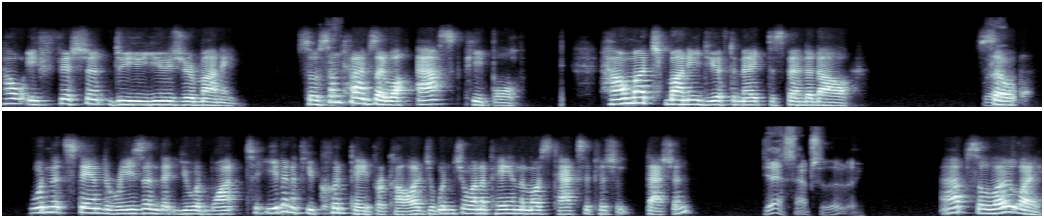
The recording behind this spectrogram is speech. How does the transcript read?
how efficient do you use your money? So sometimes I will ask people, how much money do you have to make to spend a dollar? Right. So wouldn't it stand to reason that you would want to, even if you could pay for college, wouldn't you want to pay in the most tax efficient fashion? Yes, absolutely. Absolutely.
